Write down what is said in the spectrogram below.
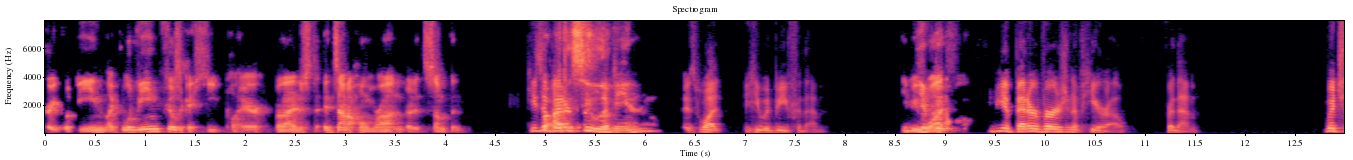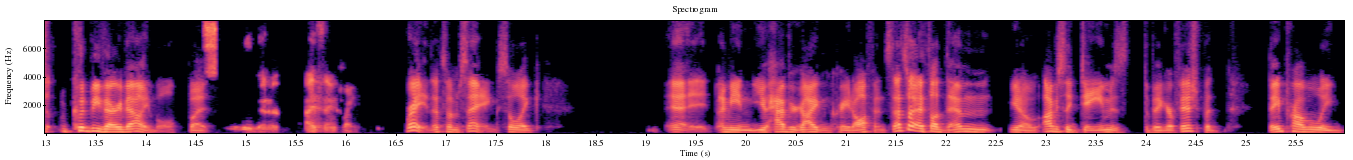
trade LaVine? Like LaVine feels like a Heat player, but I just it's not a home run, but it's something. He's a but I better could see LaVine. Herro, is what he would be for them. He'd be Yeah, what? He'd be a better version of Herro for them. Which could be very valuable, but Slightly better, I think. Right, right. that's what I'm saying. So like eh, I mean, you have your guy who can create offense. That's why I thought them, you know, obviously Dame is the bigger fish, but they probably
